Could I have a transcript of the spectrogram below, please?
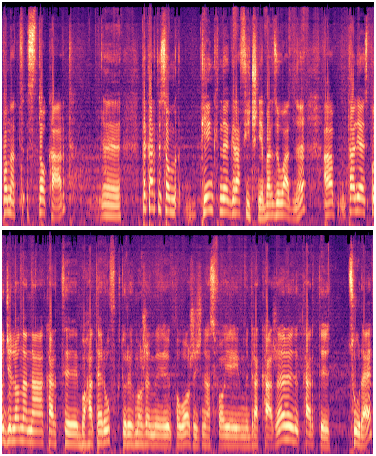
ponad 100 kart. Te karty są piękne graficznie, bardzo ładne, a talia jest podzielona na karty bohaterów, których możemy położyć na swoim drakarze, karty córek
